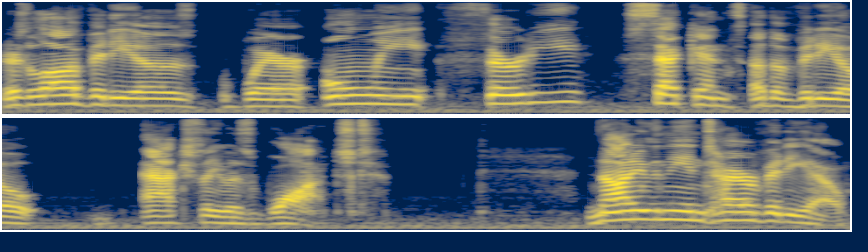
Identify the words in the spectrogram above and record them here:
there's a lot of videos where only 30 seconds of the video actually was watched. Not even the entire video.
